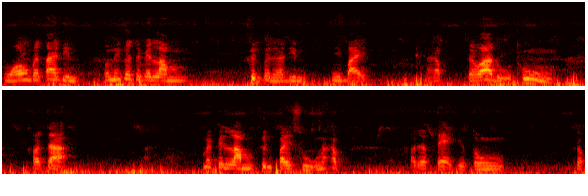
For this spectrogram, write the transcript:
หัวลงไปใต้ดิน ตรงนี้ก็จะเป็นลำขึ้นไปเหนือดิน มีใบนะครับ แต่ว่าดูทุ่งเขาจะไม่เป็นลำขึ้นไปสูงนะครับ เขาจะแตกอยู่ตรงกับ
